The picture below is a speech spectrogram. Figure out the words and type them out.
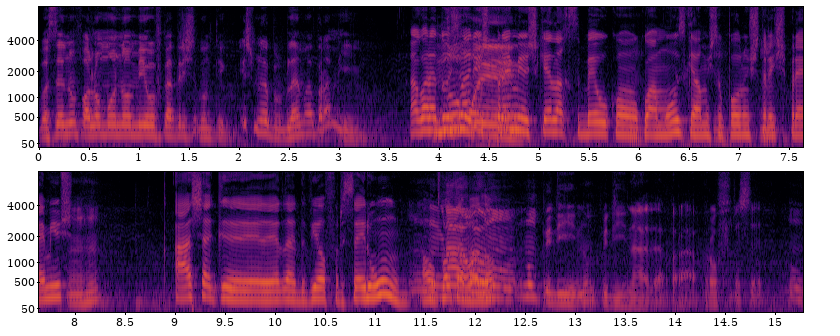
Você não falou o meu nome e eu vou ficar triste contigo. Isso não é problema para mim. Agora, dos Não vários é. prémios que ela recebeu com, com a música, vamos supor uns três prémios, Uhum. acha que ela devia oferecer um ao Cota Não, não, não pedi, não pedi nada para oferecer. Não-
